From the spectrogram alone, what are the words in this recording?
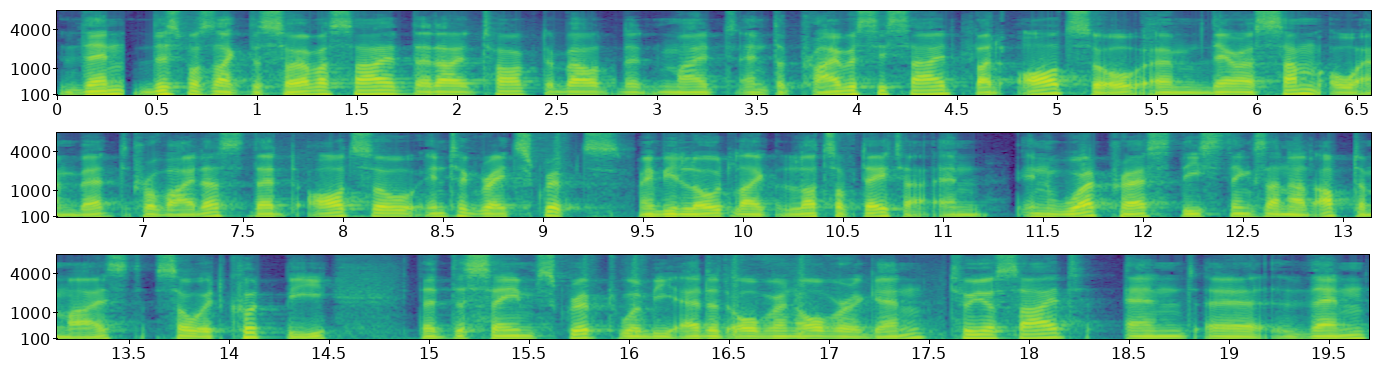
Then this was like the server side that I talked about that might and the privacy side, but also um, there are some OEmbed providers that also integrate scripts, maybe load like lots of data. And in WordPress, these things are not optimized. So it could be that the same script will be added over and over again to your site. And uh, then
